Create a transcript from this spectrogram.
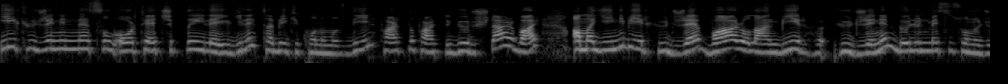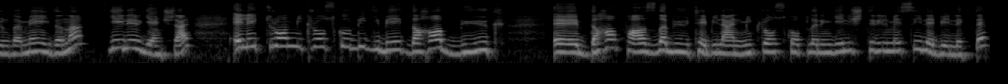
İlk hücrenin nasıl ortaya çıktığı ile ilgili tabii ki konumuz değil. Farklı farklı görüşler var ama yeni bir hücre var olan bir hücrenin bölünmesi sonucunda meydana gelir gençler. Elektron mikroskobi gibi daha büyük e, daha fazla büyütebilen mikroskopların geliştirilmesiyle birlikte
